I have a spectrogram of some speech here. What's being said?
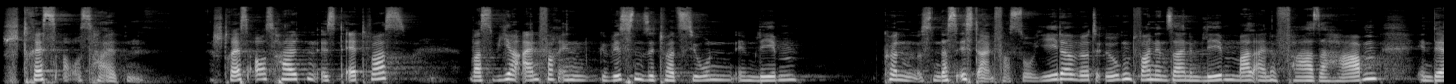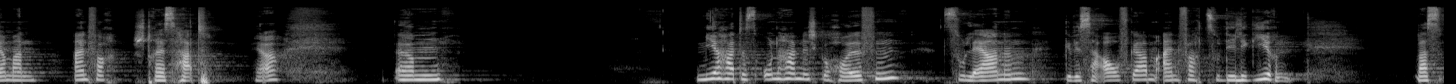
Stress aushalten. Stress aushalten ist etwas, was wir einfach in gewissen Situationen im Leben können müssen. Das ist einfach so. Jeder wird irgendwann in seinem Leben mal eine Phase haben, in der man einfach Stress hat. Ja. Ähm, mir hat es unheimlich geholfen, zu lernen, gewisse Aufgaben einfach zu delegieren. Was,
